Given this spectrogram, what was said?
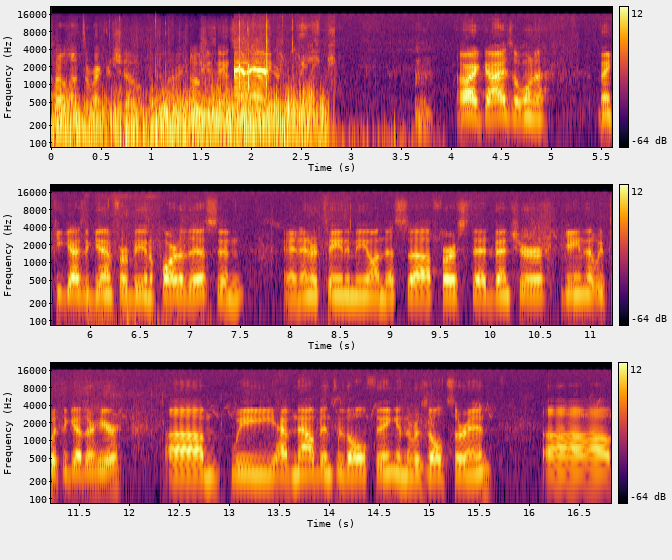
So I'll let the record show uh, Tommy's answer to Peter. All right, guys. I want to thank you guys again for being a part of this and and entertaining me on this uh, first adventure game that we put together here. Um, we have now been through the whole thing, and the results are in. Uh,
